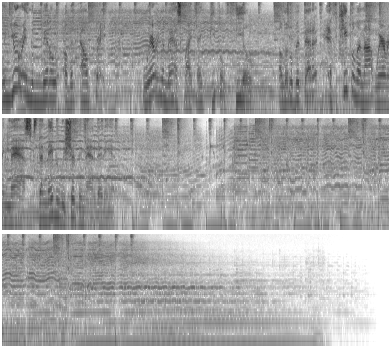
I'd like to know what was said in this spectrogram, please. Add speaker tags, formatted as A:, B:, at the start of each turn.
A: When you're in the middle of an outbreak, wearing a mask might make people feel a little bit better. If people are not wearing masks, then maybe we should be mandating it.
